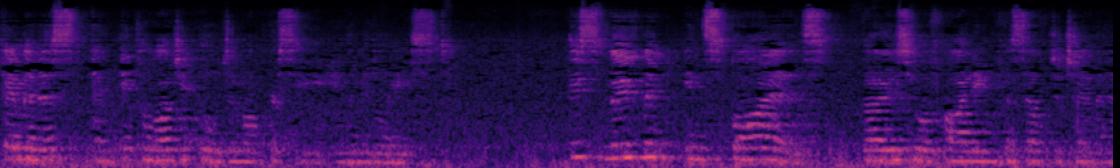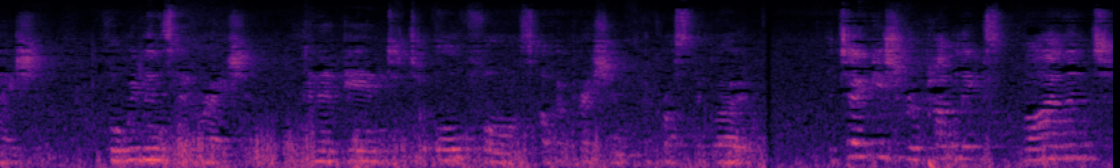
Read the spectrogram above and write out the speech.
feminist and ecological democracy in the Middle East. This movement inspires those who are fighting for self-determination, for women's liberation and an end to all forms of oppression across the globe. The Turkish Republic's violent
